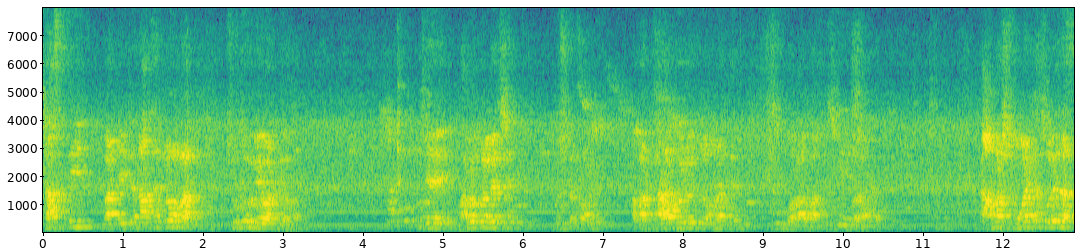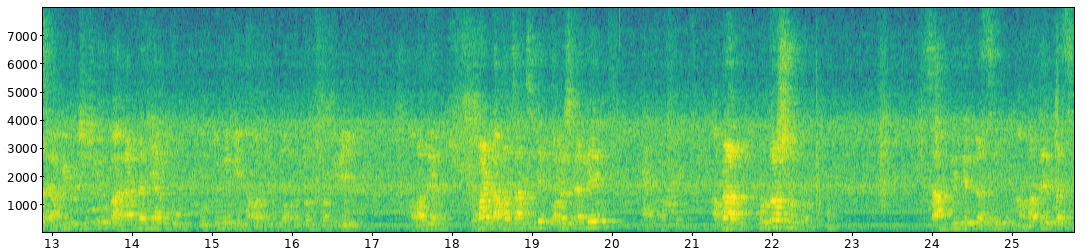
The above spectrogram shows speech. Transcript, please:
শাস্তি বা এটা না থাকলেও আবার শুধু রেওয়ার্ড দেওয়া হয়। যে ভালো করলে সে পুরস্কার আবার খারাপ হইলে তো আমাদের কিছু বলা বা কিছু করা তা আমার সময়টা চলে যাচ্ছে। আমি বিশেষ করে বাগানটা নিয়ে আমি খুব উদ্যোগী আমাদের বন্ধু সব মিলিয়ে আমাদের সময়টা আমরা চাচ্ছি যে কলেজটাকে আমরা প্রদর্শন করব। ছাত্রীদের কাছে আমাদের কাছে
